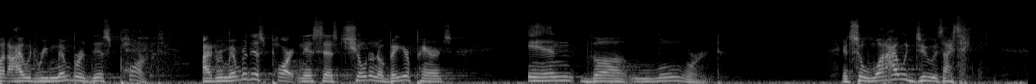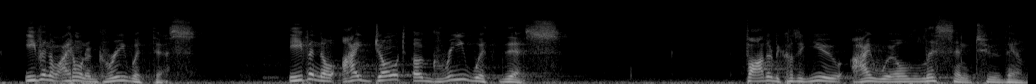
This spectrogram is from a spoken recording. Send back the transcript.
But I would remember this part. I'd remember this part, and it says, Children, obey your parents in the Lord. And so what I would do is I say, even though I don't agree with this, even though I don't agree with this, Father, because of you, I will listen to them.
